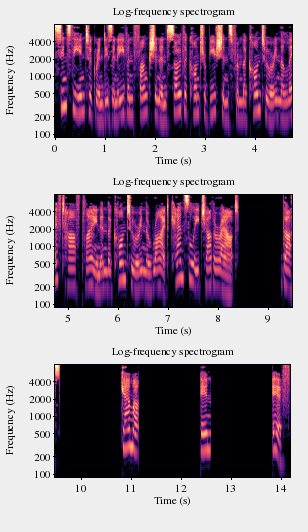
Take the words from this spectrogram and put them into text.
since the integrand is an even function and so the contributions from the contour in the left half plane and the contour in the right cancel each other out. Thus gamma n f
